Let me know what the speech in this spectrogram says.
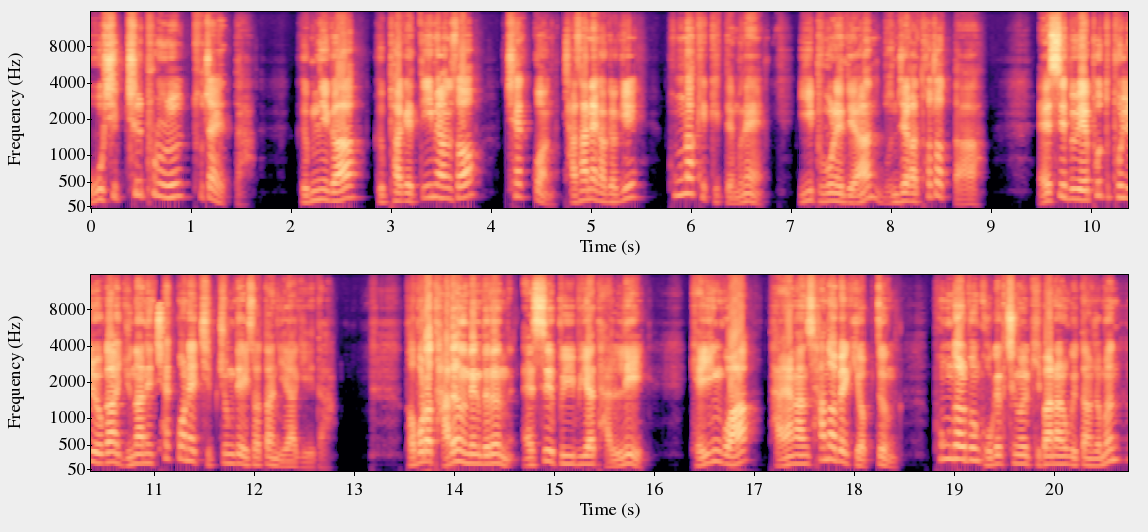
57%를 투자했다. 금리가 급하게 뛰면서 채권, 자산의 가격이 폭락했기 때문에 이 부분에 대한 문제가 터졌다. SBB의 포트폴리오가 유난히 채권에 집중돼 있었다는 이야기이다. 더불어 다른 은행들은 SVB와 달리 개인과 다양한 산업의 기업 등 폭넓은 고객층을 기반하고 있다는 점은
